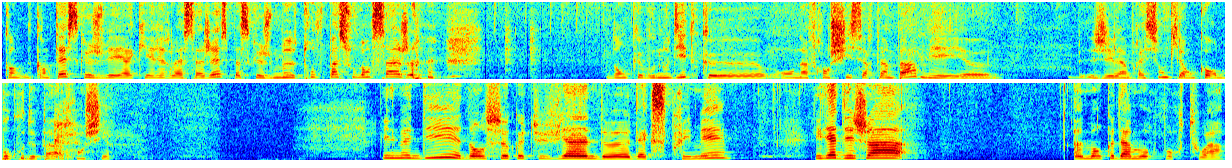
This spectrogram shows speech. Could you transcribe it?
quand, est-ce que je vais acquérir la sagesse? Parce que je ne me trouve pas souvent sage. Donc vous nous dites qu'on a franchi certains pas, mais euh, j'ai l'impression qu'il y a encore beaucoup de pas à franchir. Il me dit, dans ce que tu viens d'exprimer, il y a déjà un manque d'amour pour toi,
